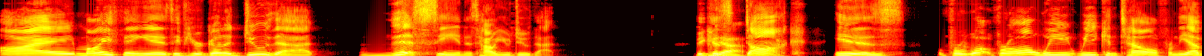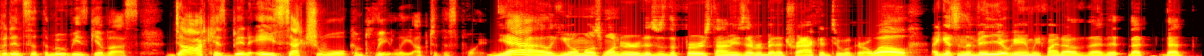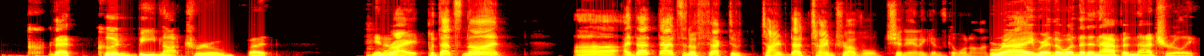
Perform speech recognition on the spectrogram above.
i my thing is if you're going to do that this scene is how you do that. Because Yeah. doc is for what for all we we can tell from the evidence that the movies give us doc has been asexual completely up to this point Yeah, like you almost wonder if this is the first time he's ever been attracted to a girl. Well, I guess in the video game we find out that it, that that that could be not true, but you know, right but that's not Uh, I, that that's an effective time that time travel shenanigans going on. Right, right. That that didn't happen naturally.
